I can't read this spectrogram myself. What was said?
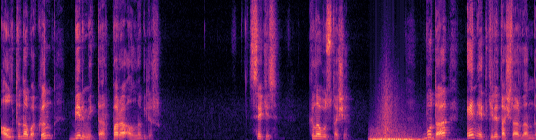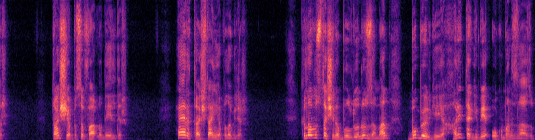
Altına bakın bir miktar para alınabilir. 8. Kılavuz taşı. Bu da en etkili taşlardandır. Taş yapısı farklı değildir. Her taştan yapılabilir. Kılavuz taşını bulduğunuz zaman bu bölgeyi harita gibi okumanız lazım.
